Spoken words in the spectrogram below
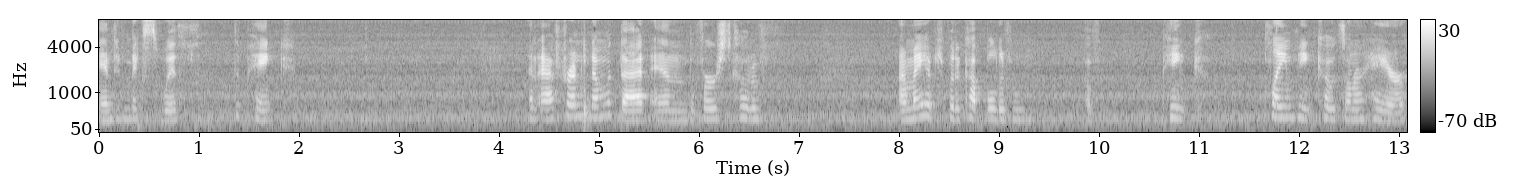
and to mix with the pink and after I'm done with that and the first coat of I may have to put a couple different of pink plain pink coats on her hair.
